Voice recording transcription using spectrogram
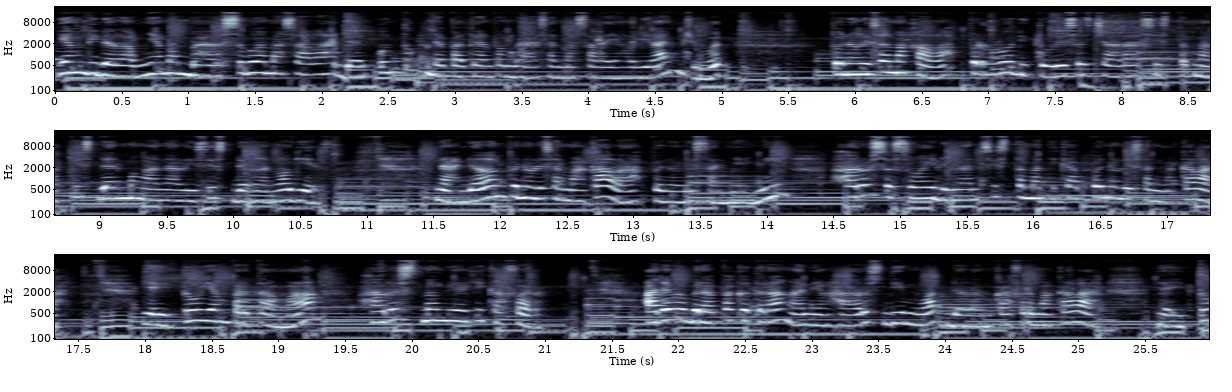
yang di dalamnya membahas sebuah masalah dan untuk mendapatkan pembahasan masalah yang lebih lanjut, penulisan makalah perlu ditulis secara sistematis dan menganalisis dengan logis. Nah, dalam penulisan makalah, penulisannya ini harus sesuai dengan sistematika penulisan makalah, yaitu yang pertama harus memiliki cover. Ada beberapa keterangan yang harus dimuat dalam cover makalah, yaitu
